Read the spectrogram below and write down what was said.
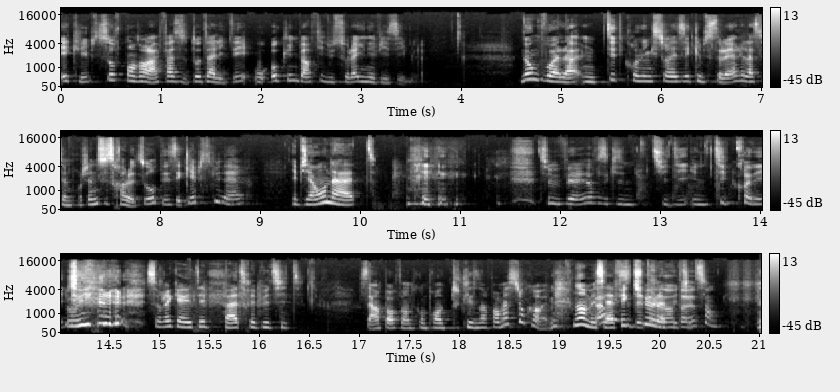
éclipses, sauf pendant la phase de totalité où aucune partie du Soleil n'est visible. Donc voilà, une petite chronique sur les éclipses solaires et la semaine prochaine ce sera le tour des éclipses lunaires. Eh bien, on a hâte. Tu me fais rire parce que tu dis une petite chronique. Oui, c'est vrai qu'elle était pas très petite. C'est important de comprendre toutes les informations quand même. Non, mais Ah c'est oui, affectueux la petite. intéressant.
